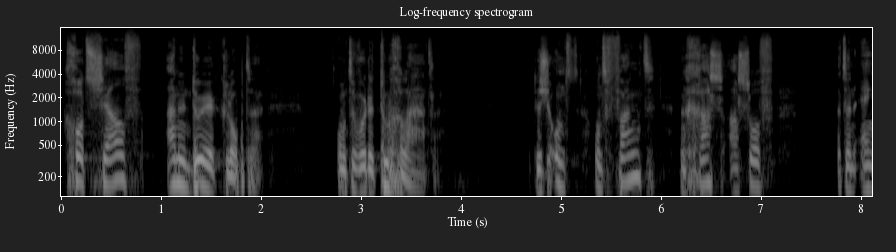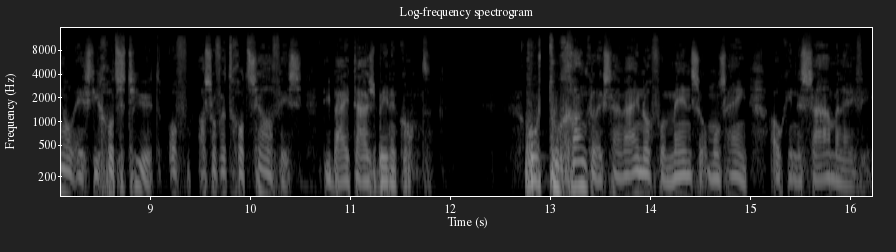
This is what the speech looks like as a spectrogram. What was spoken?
God zelf aan hun deur klopte om te worden toegelaten. Dus je ontvangt een gast alsof het een engel is die God stuurt, of alsof het God zelf is die bij je thuis binnenkomt. Hoe toegankelijk zijn wij nog voor mensen om ons heen, ook in de samenleving?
